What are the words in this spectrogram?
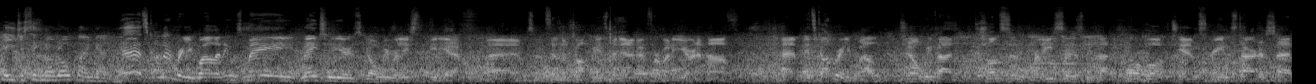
Age of Sigmar role-playing game? Yeah, it's gone down really well. I think it was May May two years ago we released the PDF. Um, so it's in the copy. It's been out for about a year and a half. Um, it's gone really well. You know, we've had constant releases. We've had the core book, GM screen, starter set,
